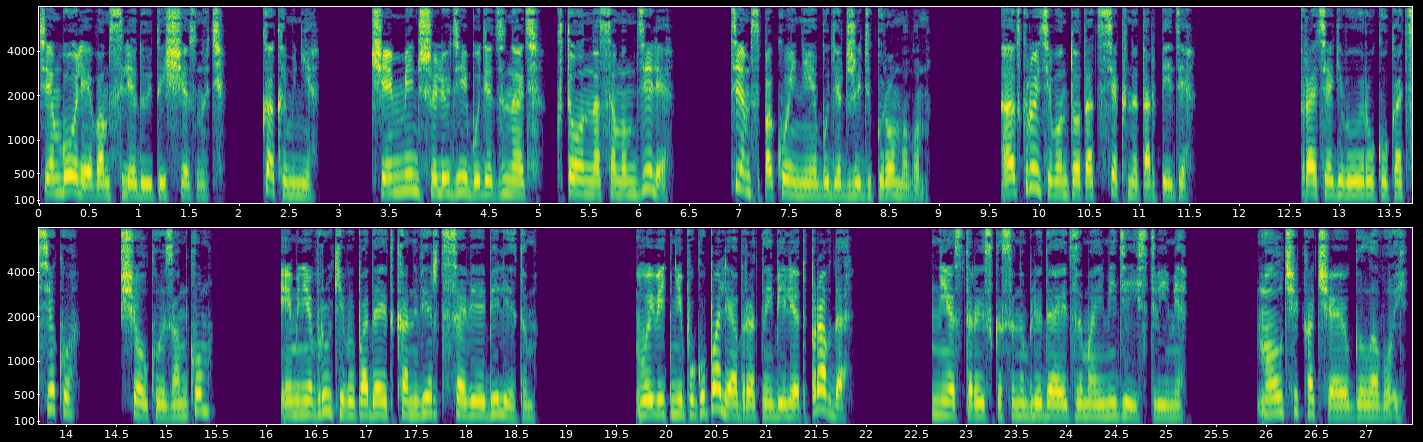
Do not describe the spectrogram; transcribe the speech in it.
Тем более вам следует исчезнуть, как и мне. Чем меньше людей будет знать, кто он на самом деле, тем спокойнее будет жить Громовым. Откройте вон тот отсек на торпеде. Протягиваю руку к отсеку, щелкаю замком, и мне в руки выпадает конверт с авиабилетом. Вы ведь не покупали обратный билет, правда? Нестор искоса наблюдает за моими действиями. Молча качаю головой.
